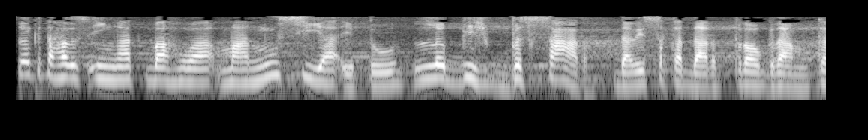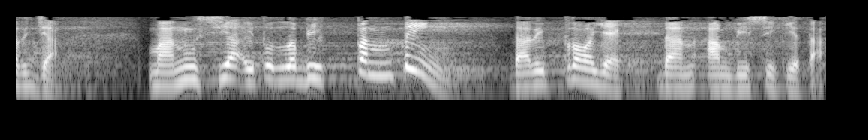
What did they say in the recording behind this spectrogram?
So, kita harus ingat bahwa manusia itu lebih besar dari sekedar program kerja. Manusia itu lebih penting dari proyek dan ambisi kita.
